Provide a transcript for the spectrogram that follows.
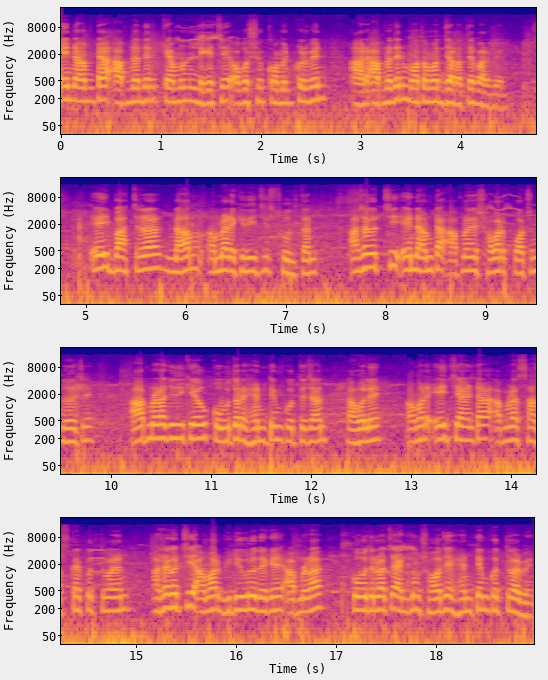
এই নামটা আপনাদের কেমন লেগেছে অবশ্যই কমেন্ট করবেন, আর আপনাদের মতামত জানাতে পারবেন। এই বাচ্চাটার নাম আমরা রেখে দিয়েছি সুলতান। আশা করছি এই নামটা আপনাদের সবার পছন্দ হয়েছে। আপনারা যদি কেউ কবুতর হ্যান্ডটেম করতে চান, তাহলে আমার এই চ্যানেলটা আপনারা সাবস্ক্রাইব করতে পারেন। আশা করছি আমার ভিডিওগুলো দেখে আপনারা কবুতর বাচ্চা একদম সহজে হ্যান্ডটেম করতে পারবেন।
